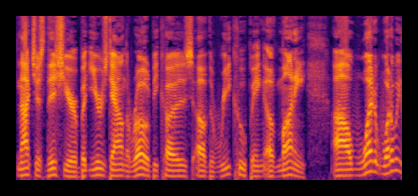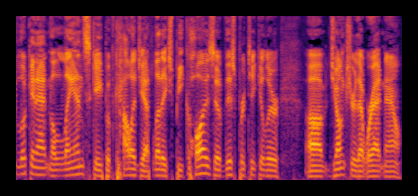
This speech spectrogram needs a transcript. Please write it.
not just this year, but years down the road because of the recouping of money. Uh, what what are we looking at in the landscape of college athletics because of this particular uh, juncture that we're at now?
